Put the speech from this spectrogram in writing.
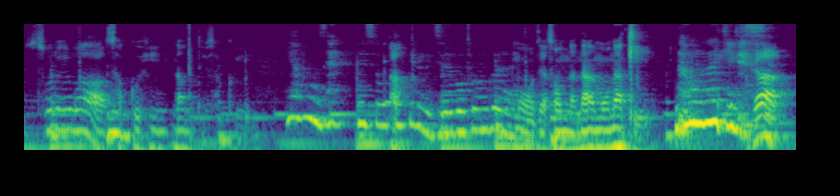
それは作品、うん、なんていう作品？いやもう全然ショートフィルム15分ぐらい。もうじゃあそんな名もなき。名もなきです。が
